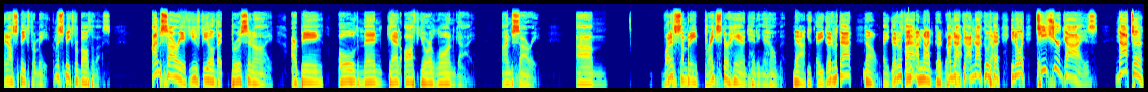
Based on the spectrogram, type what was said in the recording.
and I'll speak for me. I'm going to speak for both of us. I'm sorry if you feel that Bruce and I are being old men get off your lawn guy. I'm sorry. Um, what if somebody breaks their hand hitting a helmet? yeah, You, are you good with that? no. Are you good with that? I'm, I'm not good with I'm that. not. good- I'm not good with No. that. You know what? Teach your guys not to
